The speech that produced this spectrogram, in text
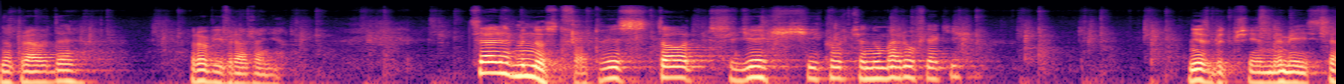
naprawdę robi wrażenie. Cel mnóstwo. Tu jest 130 kurczę numerów jakichś. Niezbyt przyjemne miejsce.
